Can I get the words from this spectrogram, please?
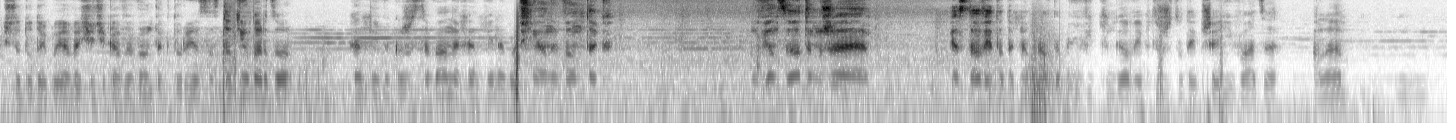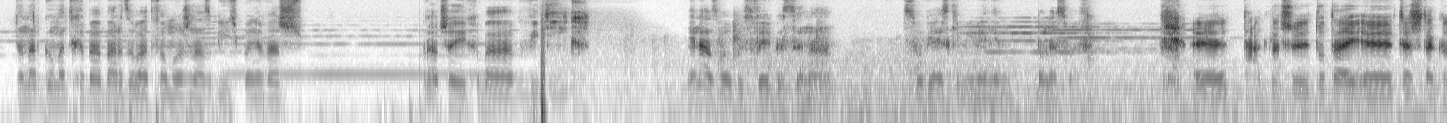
Jeszcze tutaj pojawia się ciekawy wątek, który jest ostatnio bardzo chętnie wykorzystywany, chętnie nagłaśniany wątek mówiący o tym, że Piastowie to tak naprawdę byli wikingowie, którzy tutaj przejęli władzę, ale ten argument chyba bardzo łatwo można zbić, ponieważ raczej chyba wiking nie nazwałby swojego syna słowiańskim imieniem Bolesław. E, tak, znaczy tutaj e, też tak e,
